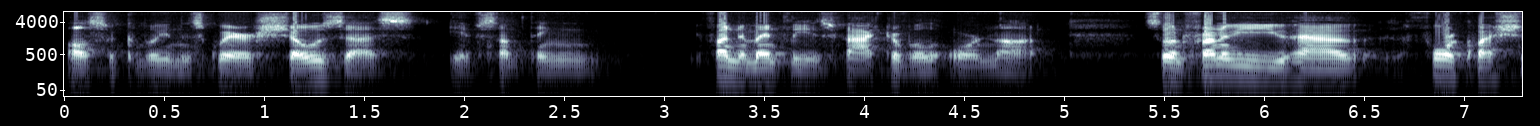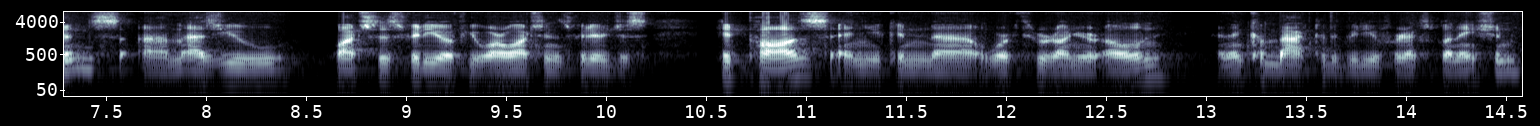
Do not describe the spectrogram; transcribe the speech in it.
Also, completing the square shows us if something fundamentally is factorable or not. So in front of you, you have four questions. Um, as you watch this video, if you are watching this video, just hit pause and you can uh, work through it on your own and then come back to the video for explanation.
